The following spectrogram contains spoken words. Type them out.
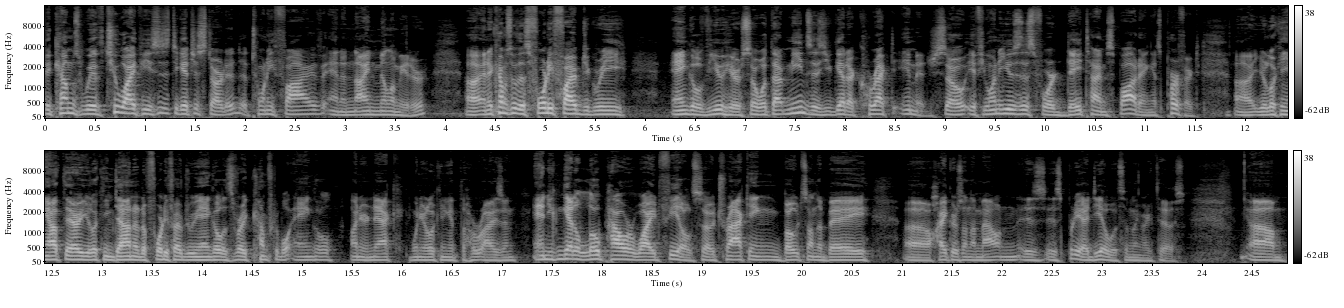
It comes with two eyepieces to get you started, a 25 and a 9 millimeter, uh, and it comes with this 45 degree angle view here. So what that means is you get a correct image. So if you want to use this for daytime spotting, it's perfect. Uh, you're looking out there, you're looking down at a 45 degree angle. It's a very comfortable angle on your neck when you're looking at the horizon. And you can get a low power wide field. So tracking boats on the bay, uh, hikers on the mountain is, is pretty ideal with something like this. Um,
